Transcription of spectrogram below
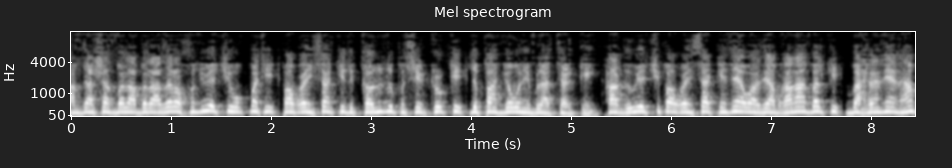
همداشان بله برادره خو نه ویل چې حکومت یې په افغانستان کې د کانونو په سیکټور کې د پانګونې ملاتړ کوي. هغه ویل چې په افغانستان کې نه یوازې افغانان بلکې بهرنیان هم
